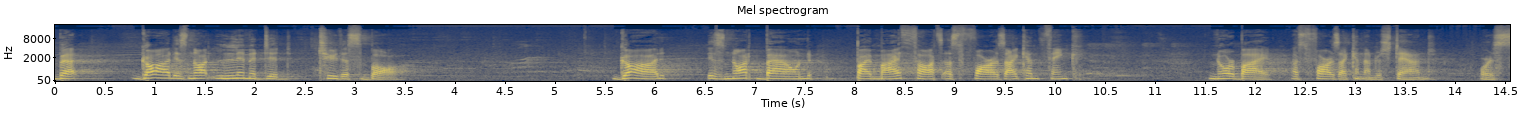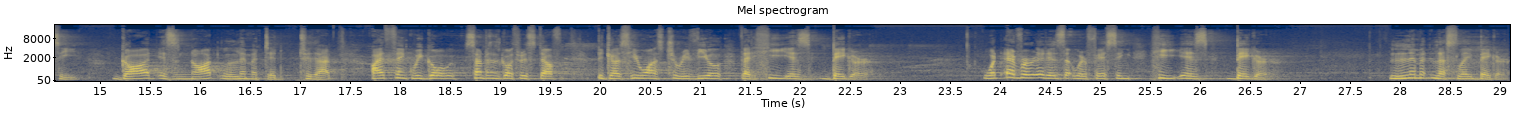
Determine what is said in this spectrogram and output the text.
But God is not limited to this ball. God is not bound by my thoughts as far as I can think, nor by as far as I can understand or see. God is not limited to that. I think we go sometimes go through stuff because he wants to reveal that he is bigger. Whatever it is that we're facing, he is bigger. Limitlessly bigger.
